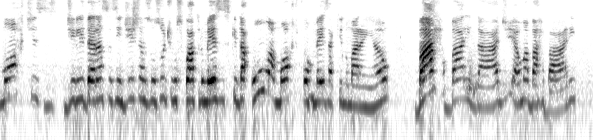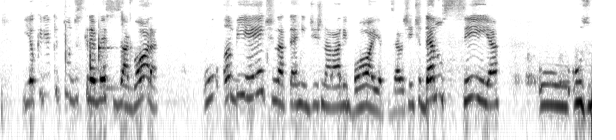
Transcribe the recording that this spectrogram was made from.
mortes de lideranças indígenas nos últimos quatro meses, que dá uma morte por mês aqui no Maranhão. Barbaridade, é uma barbárie. E eu queria que tu descrevesses agora o ambiente na terra indígena Araribóia. A gente denuncia o, os,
